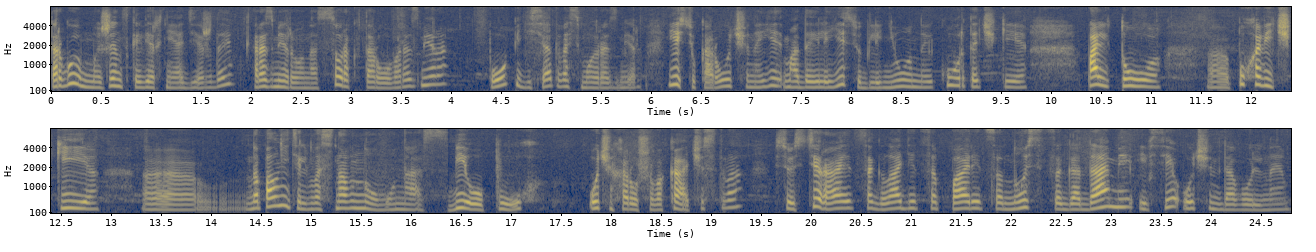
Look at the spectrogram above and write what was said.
Торгуем мы женской верхней одеждой. Размеры у нас 42 размера по 58 размер. Есть укороченные модели, есть удлиненные, курточки, пальто, э, пуховички, наполнитель в основном у нас биопух, очень хорошего качества. Все стирается, гладится, парится, носится годами, и все очень довольные.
